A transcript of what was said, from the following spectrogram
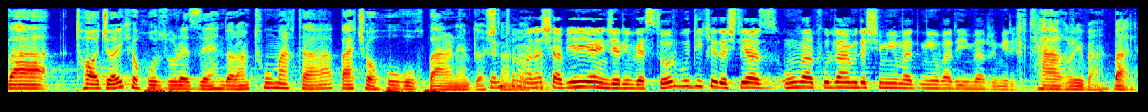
و تا جایی که حضور ذهن دارم تو مقطع بچه ها حقوق برنم داشتن. من شبیه یه انجل اینوستور بودی که داشتی از اون ور پول برمی داشتی میومد میومدی این ور میریختی. تقریبا. بله.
